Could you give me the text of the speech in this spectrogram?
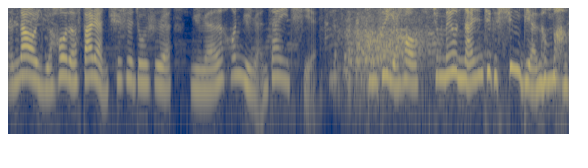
难道以后的发展趋势就是女人和女人在一起，从此以后就没有男人这个性别了吗？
